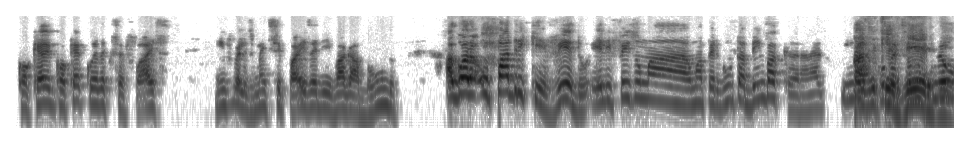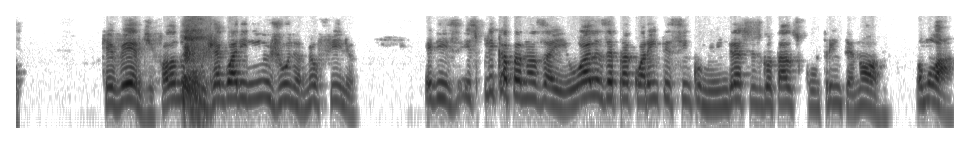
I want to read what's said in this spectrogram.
qualquer qualquer coisa que você faz, infelizmente esse país é de vagabundo. Agora o Padre Quevedo ele fez uma, uma pergunta bem bacana, né? Padre Quevedo. Meu... Queverde, falando com o Jaguarininho Júnior, meu filho. Ele diz: explica para nós aí, o Allianz é para 45 mil, ingressos esgotados com 39. Vamos lá.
